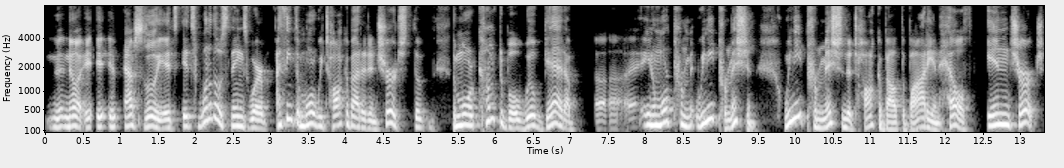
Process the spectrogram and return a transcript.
No, it, it, absolutely. It's it's one of those things where I think the more we talk about it in church, the the more comfortable we'll get uh, you know more we need permission. We need permission to talk about the body and health in church.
